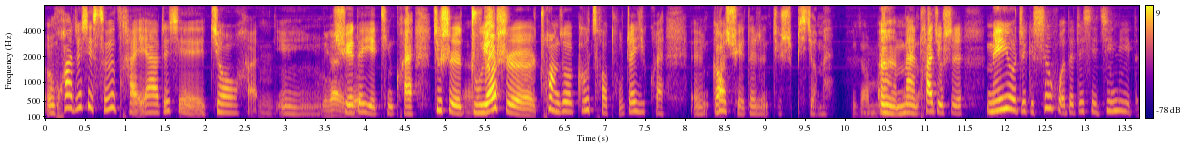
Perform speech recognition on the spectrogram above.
嗯画这些色彩呀，这些教还你嗯学的也挺快，就是主要是创作构草图这一块，嗯，刚学的人就是比较慢。比较慢。嗯，慢，他就是没有这个生活的这些经历的，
